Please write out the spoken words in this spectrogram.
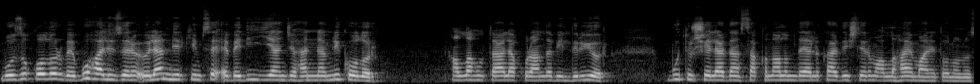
bozuk olur ve bu hal üzere ölen bir kimse ebediyen cehennemlik olur. Allahu Teala Kur'an'da bildiriyor. Bu tür şeylerden sakınalım değerli kardeşlerim. Allah'a emanet olunuz.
